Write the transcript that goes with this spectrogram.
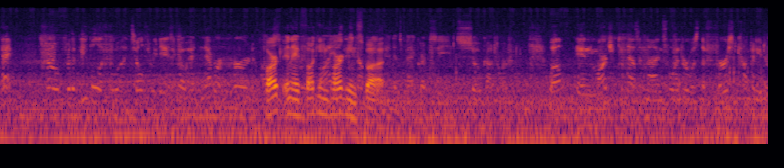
Hey, so for the people who until three days ago had never heard of Park in a fucking parking spot. And its bankruptcy so controversial. Well, in March of 2009, Solyndra was the first company to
